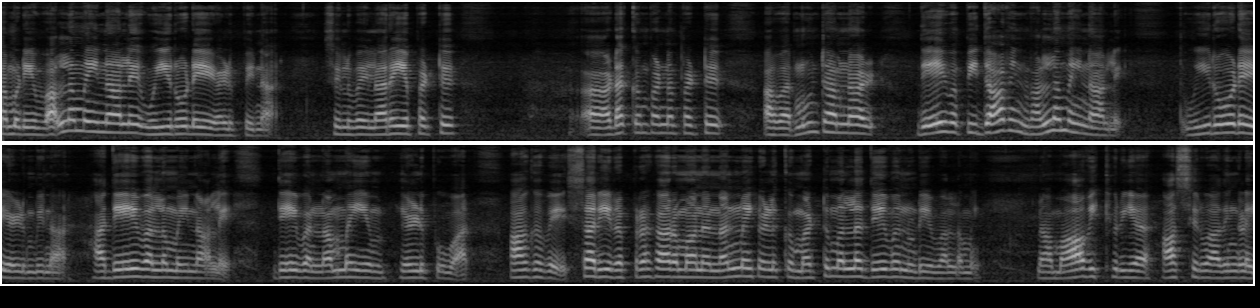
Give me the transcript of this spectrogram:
தம்முடைய வல்லமையினாலே உயிரோடே எழுப்பினார். சிலுவையில் அறையப்பட்டு அடக்கம் பண்ணப்பட்டு அவர் மூன்றாம் நாள் தேவ பிதாவின் வல்லமையினாலே உயிரோடே எழும்பினார். அதே வல்லமையினாலே தேவன் நம்மையும் எழுப்புவார். ஆகவே சரீர பிரகாரமான நன்மைகளுக்கு மட்டுமல்ல தேவனுடைய வல்லமை. நாம் ஆவிக்குரிய ஆசிர்வாதங்களை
